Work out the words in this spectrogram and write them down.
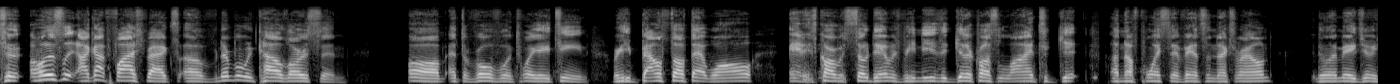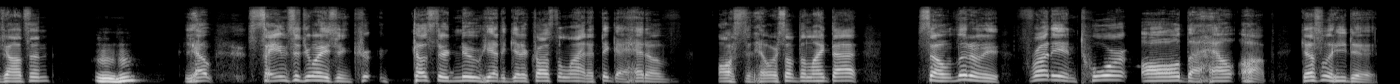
to honestly, I got flashbacks of remember when Kyle Larson, um, at the Roval in 2018, where he bounced off that wall and his car was so damaged, but he needed to get across the line to get enough points to advance in the next round. To eliminate Jimmie Johnson. Mm-hmm. Yep, same situation. Custer knew he had to get across the line. I think ahead of Austin Hill or something like that. So literally, front end tore all the hell up. Guess what he did?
